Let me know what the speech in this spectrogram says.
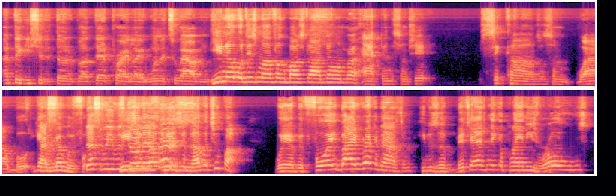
I think you should have thought about that probably like one or two albums. You know what this motherfucker about to start doing, bro? Acting some shit, sitcoms or some wild bull. You gotta That's- remember before That's what he was he's doing another, he's another Tupac. Where before anybody recognized him, he was a bitch ass nigga playing these roles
